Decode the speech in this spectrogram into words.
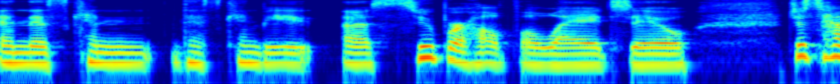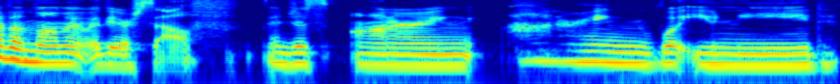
and this can this can be a super helpful way to just have a moment with yourself and just honoring honoring what you need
